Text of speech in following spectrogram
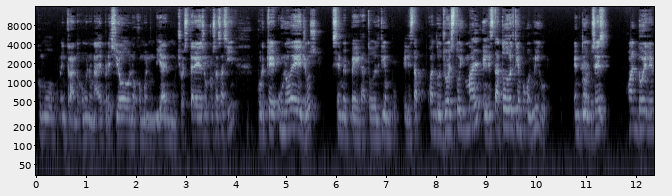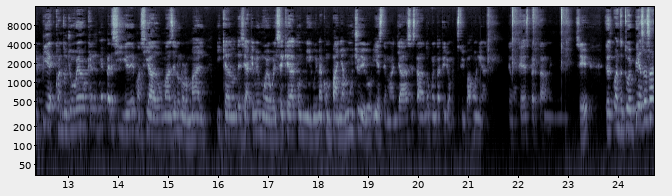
como entrando como en una depresión o como en un día de mucho estrés o cosas así, porque uno de ellos se me pega todo el tiempo. Él está, cuando yo estoy mal, él está todo el tiempo conmigo. Entonces, cuando, él cuando yo veo que él me persigue demasiado, más de lo normal, y que a donde sea que me muevo, él se queda conmigo y me acompaña mucho, digo, y este man ya se está dando cuenta que yo me estoy bajoneando, tengo que despertarme, ¿sí? Entonces, cuando tú empiezas a,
